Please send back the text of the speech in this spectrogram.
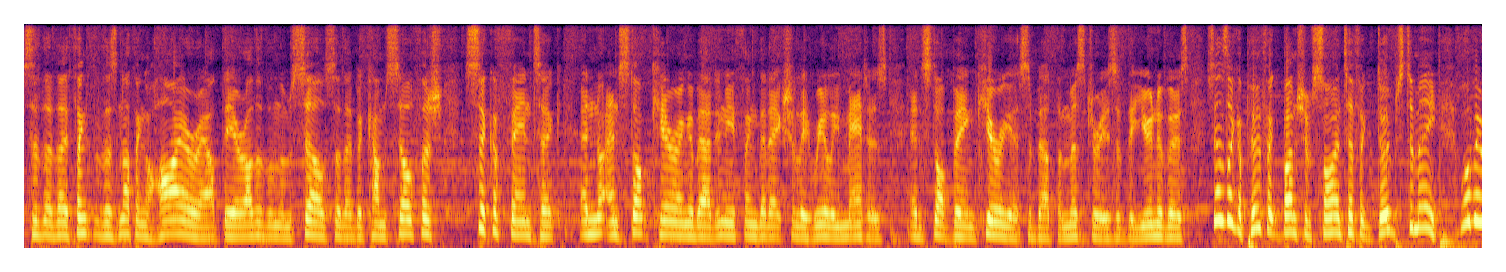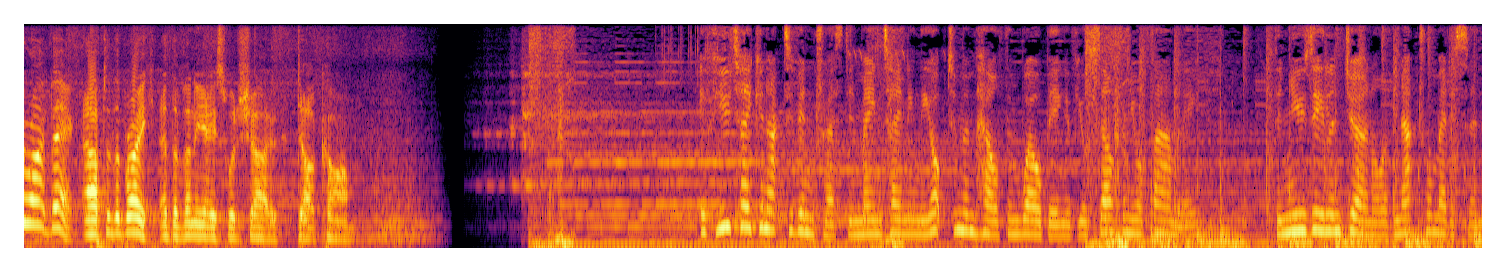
so that they think that there's nothing higher out there other than themselves, so they become selfish, sycophantic, and and stop caring about anything that actually really matters, and stop being curious about the mysteries of the universe. Sounds like a perfect bunch of scientific dupes to me. We'll be right back after the break at the If you take an active interest in maintaining the optimum health and well-being of yourself and your family, the New Zealand Journal of Natural Medicine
